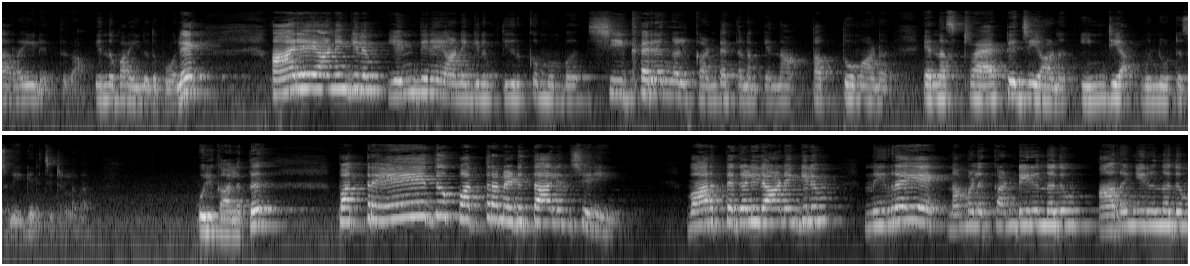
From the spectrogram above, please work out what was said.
തറയിലെത്തുക എന്ന് പറയുന്നത് പോലെ ആരെയാണെങ്കിലും എന്തിനെയാണെങ്കിലും തീർക്കും മുമ്പ് ശിഖരങ്ങൾ കണ്ടെത്തണം എന്ന തത്വമാണ് എന്ന സ്ട്രാറ്റജിയാണ് ഇന്ത്യ മുന്നോട്ട് സ്വീകരിച്ചിട്ടുള്ളത്. ഒരു കാലത്ത് പത്ര ഏത് പത്രം എടുത്താലും ശരി വാർത്തകളിലാണെങ്കിലും നിറയെ നമ്മൾ കണ്ടിരുന്നതും അറിഞ്ഞിരുന്നതും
